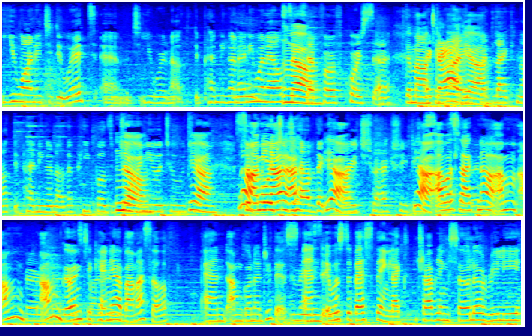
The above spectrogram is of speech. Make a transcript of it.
you wanted to do it and you were not depending on anyone else No. except for of course uh, The mountain a guy yeah. but like not depending on other people to No. join you to, to Yeah. No, I mean, you I- to have the yeah. courage to actually do yeah i was like no i'm i'm very, i'm very going to kenya by myself and i'm gonna do this and it was the best thing like traveling solo really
